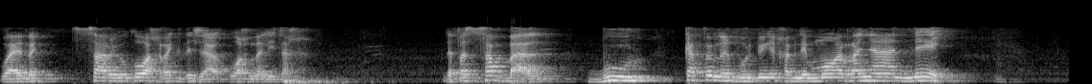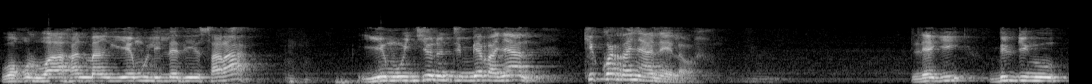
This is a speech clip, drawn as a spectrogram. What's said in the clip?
waaye nag saar yu ko wax rek déjà wax na li tax dafa sabbaal buur kattanal buur bi nga xam ne moo rañaanee waxul waaxan maa ngi yéemu li la di sara yéemuñ ci yonent mi rañaan ki ko rañaanee la wax léegi buildingu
